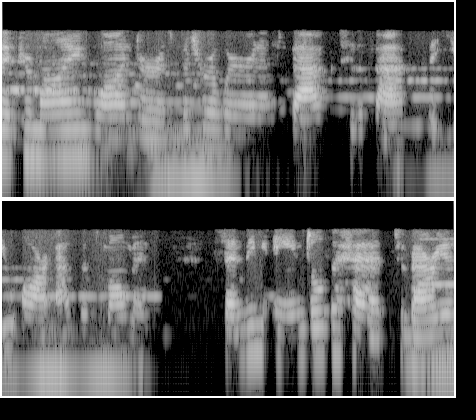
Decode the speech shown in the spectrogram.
And if your mind wanders, put your awareness back to the fact that you are at this moment sending angels ahead to various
